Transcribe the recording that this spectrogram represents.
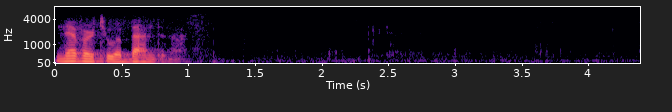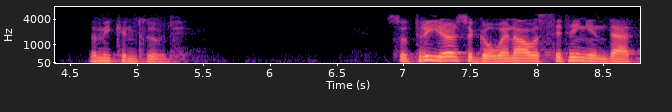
never to abandon us. Let me conclude. So, three years ago, when I was sitting in that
